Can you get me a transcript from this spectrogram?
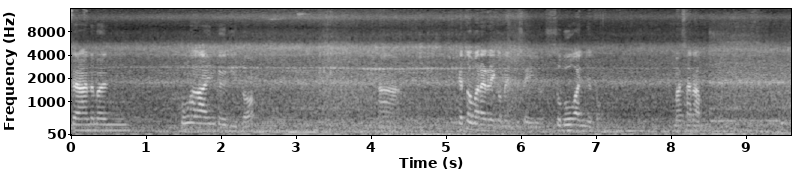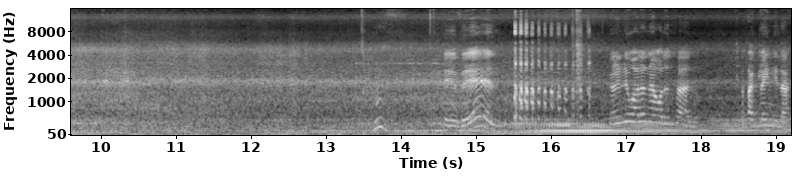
Kaya naman, kung kakain kayo dito, ah, ito marirecommend ko sa inyo. Subukan nyo to. Masarap. Hmm. Heaven! Naniniwala na ako dun sa ano, sa tagline nila.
